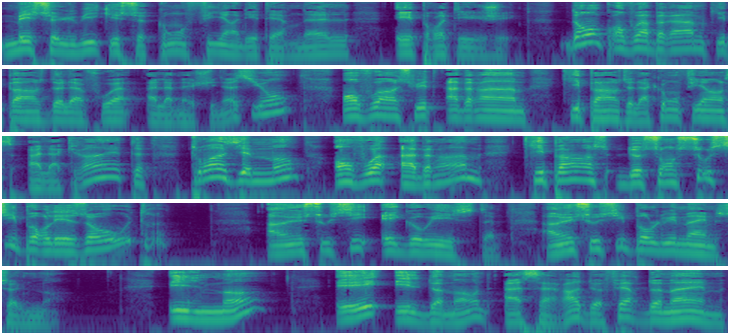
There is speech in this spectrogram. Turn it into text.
mais celui qui se confie en l'Éternel est protégé. Donc, on voit Abraham qui passe de la foi à la machination. On voit ensuite Abraham qui passe de la confiance à la crainte. Troisièmement, on voit Abraham qui passe de son souci pour les autres à un souci égoïste, à un souci pour lui-même seulement. Il ment et il demande à Sarah de faire de même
